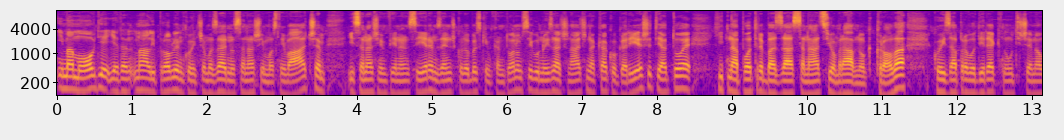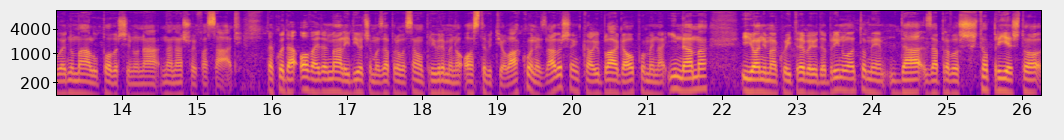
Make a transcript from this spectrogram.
Imamo ovdje jedan mali problem koji ćemo zajedno sa našim osnivačem i sa našim finansirem, Zeničko-Dobojskim kantonom, sigurno iznaći načina kako ga riješiti, a to je hitna potreba za sanacijom ravnog krova, koji zapravo direktno utiče na ovu jednu malu površinu na našoj fasadi. Tako da ovaj jedan mali dio ćemo zapravo samo privremeno ostaviti ovako, nezavršen, kao i blaga opomena i nama i onima koji trebaju da brinu o tome, da zapravo što prije, što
